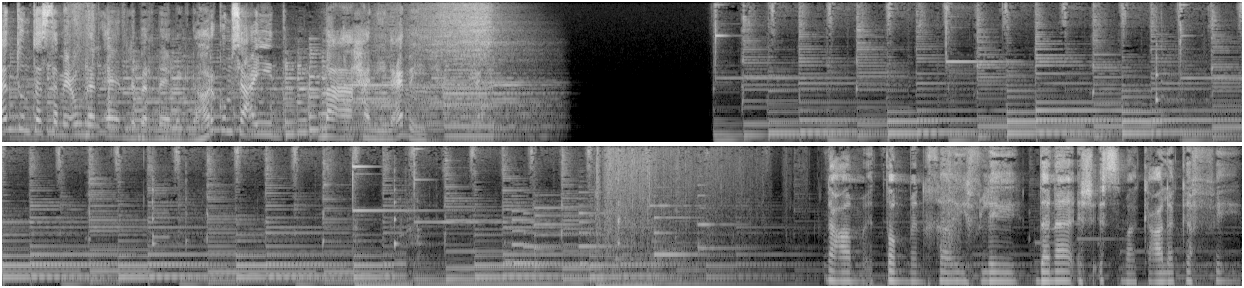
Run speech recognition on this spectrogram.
أنتم تستمعون الآن لبرنامج نهاركم سعيد مع حنين عبيد. اطمن خايف ليه ده ناقش اسمك على كفي.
